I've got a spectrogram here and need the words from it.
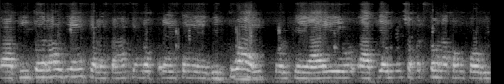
Aquí, toda la audiencia lo están haciendo este, virtual porque hay, aquí hay muchas personas con COVID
